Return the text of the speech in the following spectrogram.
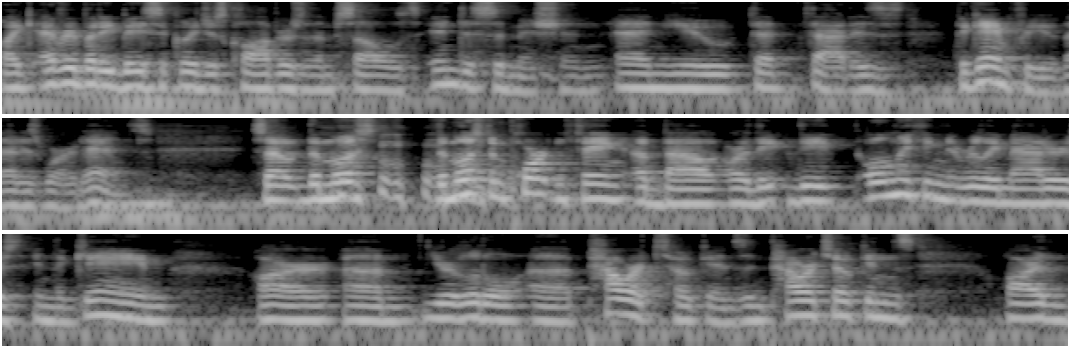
like everybody basically just clobbers themselves into submission, and you that that is the game for you. That is where it ends. So the most the most important thing about, or the the only thing that really matters in the game, are um, your little uh, power tokens, and power tokens are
